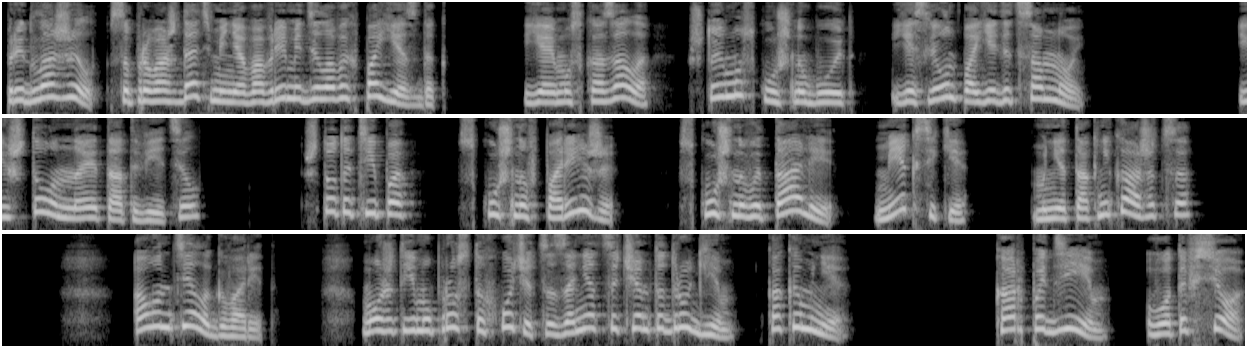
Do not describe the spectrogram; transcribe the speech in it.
предложил сопровождать меня во время деловых поездок. Я ему сказала, что ему скучно будет, если он поедет со мной. И что он на это ответил? Что-то типа «скучно в Париже», «скучно в Италии», «Мексике»? Мне так не кажется. А он дело говорит. Может, ему просто хочется заняться чем-то другим, как и мне. Карпа дием, вот и все.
